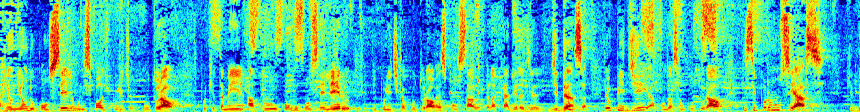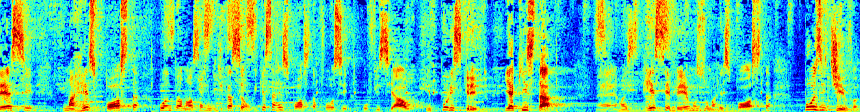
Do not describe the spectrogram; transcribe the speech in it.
reunião do Conselho Municipal de Política Cultural, porque também atuo como conselheiro de política cultural responsável pela cadeira de, de dança. Eu pedi à Fundação Cultural que se pronunciasse, que desse uma resposta quanto à nossa reivindicação e que essa resposta fosse oficial e por escrito. E aqui está. Né? Nós recebemos uma resposta positiva.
